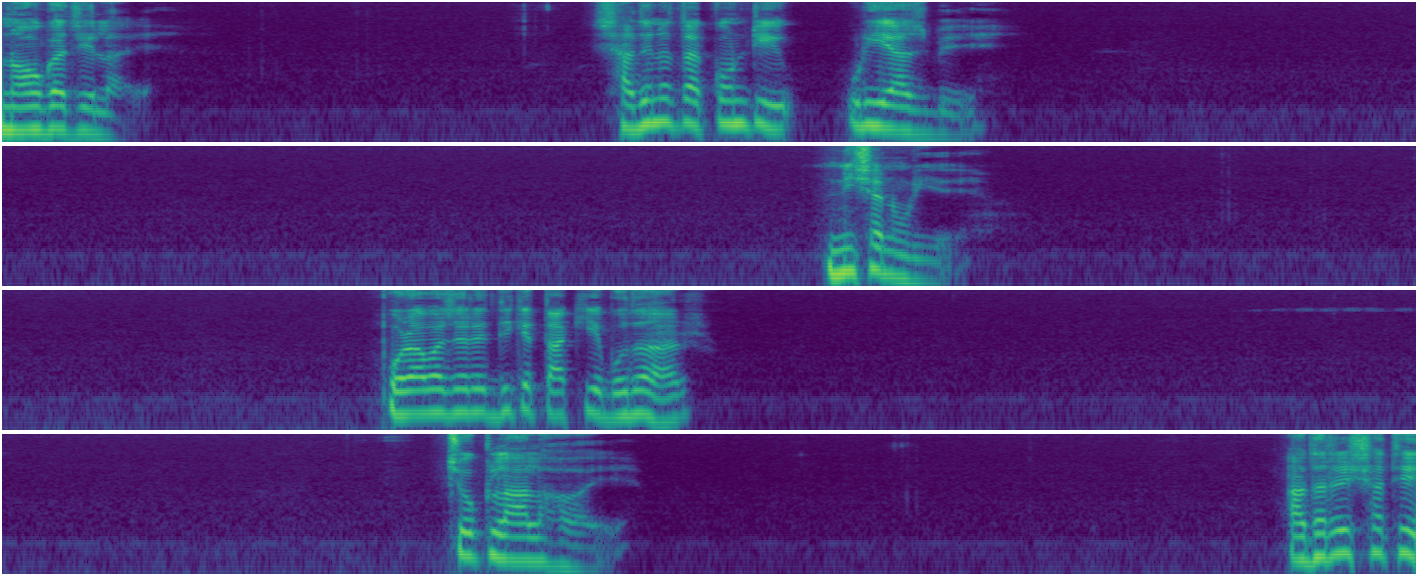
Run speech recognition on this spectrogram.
নওগাঁ জেলায়। স্বাধীনতা কোনটি উড়িয়ে আসবে? নিশান উড়িয়ে। পোড়াবাজারের দিকে তাকিয়ে বোধার চোখ লাল হয়। আধারের সাথে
